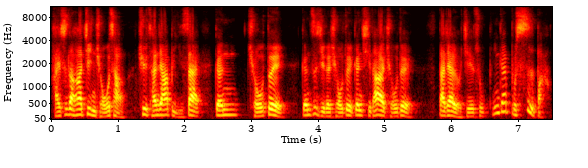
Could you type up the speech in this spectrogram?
还是让他进球场去参加比赛，跟球队、跟自己的球队、跟其他的球队，大家有接触，应该不是吧？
